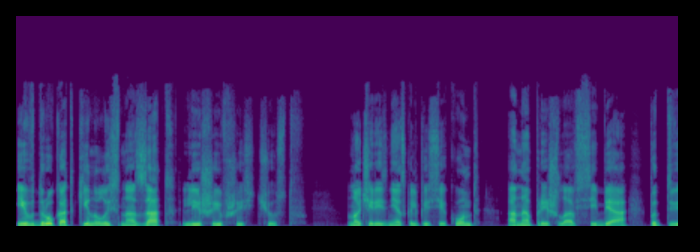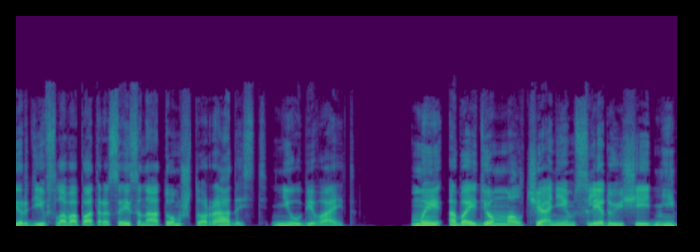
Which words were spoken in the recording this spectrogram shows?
и вдруг откинулась назад, лишившись чувств. Но через несколько секунд она пришла в себя, подтвердив слова Паттера Сейсона о том, что радость не убивает. Мы обойдем молчанием следующие дни,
